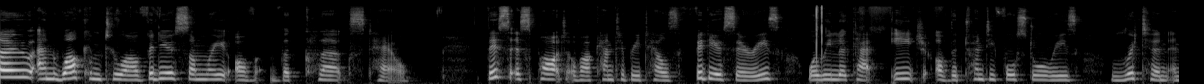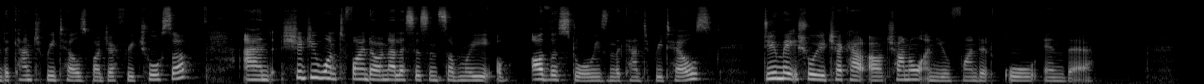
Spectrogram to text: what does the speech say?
Hello and welcome to our video summary of The Clerk's Tale. This is part of our Canterbury Tales video series where we look at each of the 24 stories written in the Canterbury Tales by Geoffrey Chaucer. And should you want to find our analysis and summary of other stories in the Canterbury Tales, do make sure you check out our channel and you'll find it all in there.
